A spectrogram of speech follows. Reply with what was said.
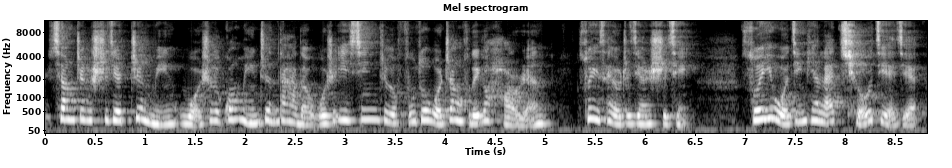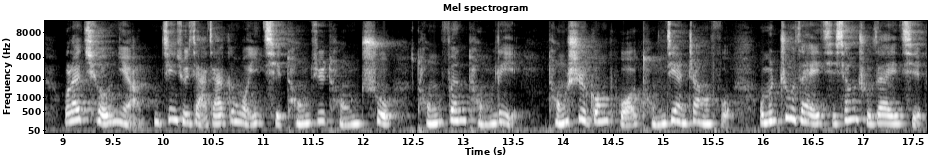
向这个世界证明我是个光明正大的，我是一心这个辅佐我丈夫的一个好人，所以才有这件事情。所以我今天来求姐姐，我来求你啊，你进去贾家跟我一起同居同处，同分同利，同是公婆，同见丈夫，我们住在一起，相处在一起，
